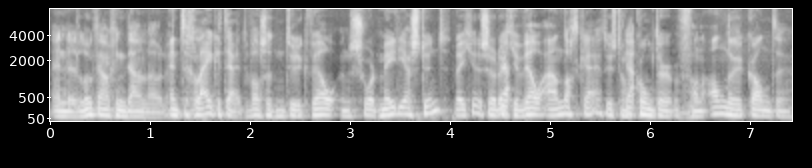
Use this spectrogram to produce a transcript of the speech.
en de lockdown ging downloaden. En tegelijkertijd was het natuurlijk wel een soort mediastunt, weet je, zodat Ja. je wel aandacht krijgt. Dus dan Ja. komt er van andere kanten,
